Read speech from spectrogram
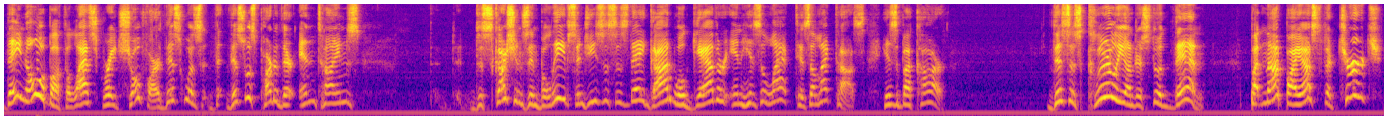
They know about the last great shofar. This was this was part of their end times discussions and beliefs in Jesus' day. God will gather in his elect, his eklektos, his bakar. This is clearly understood then but not by us, the church.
